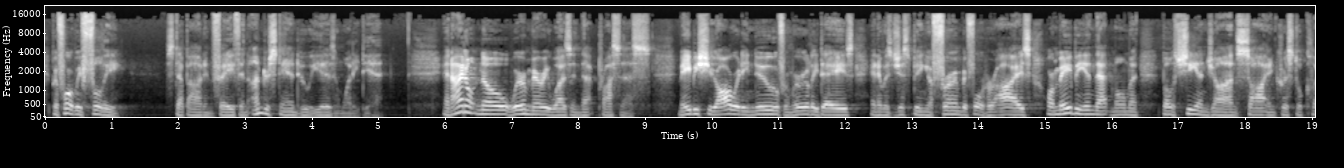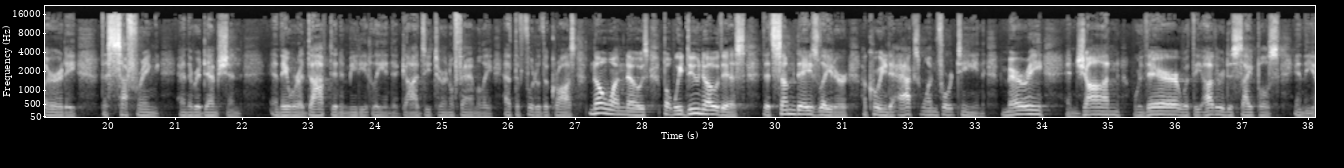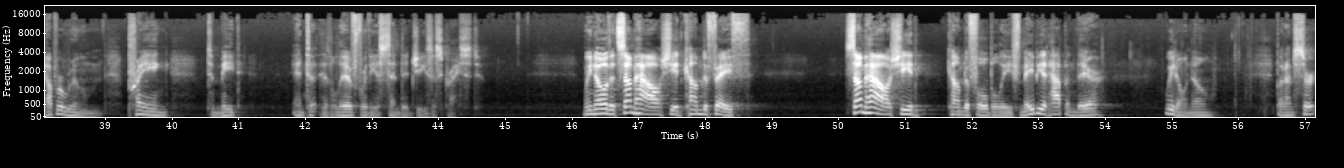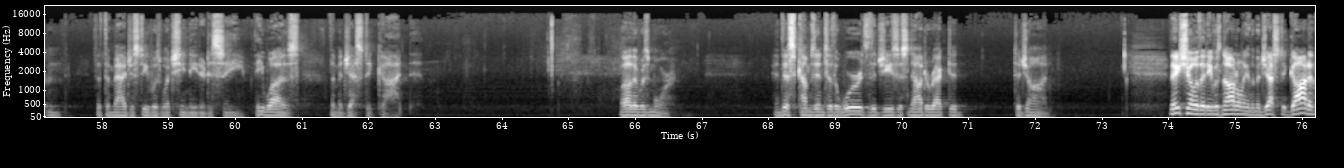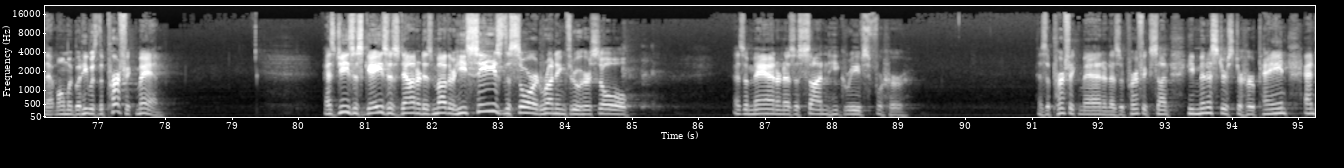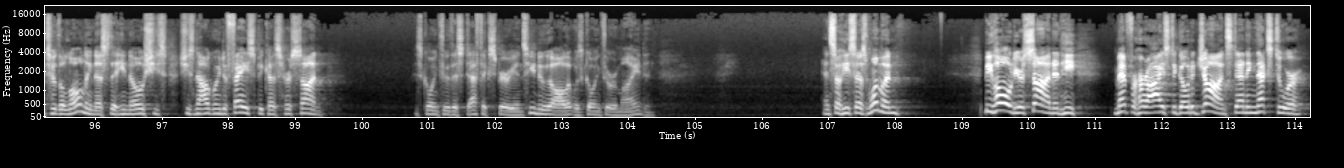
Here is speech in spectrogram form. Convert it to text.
before we fully step out in faith and understand who He is and what He did. And I don't know where Mary was in that process. Maybe she already knew from early days and it was just being affirmed before her eyes. Or maybe in that moment, both she and John saw in crystal clarity the suffering and the redemption and they were adopted immediately into God's eternal family at the foot of the cross. No one knows, but we do know this that some days later, according to Acts 1:14, Mary and John were there with the other disciples in the upper room praying to meet and to, to live for the ascended Jesus Christ. We know that somehow she had come to faith. Somehow she'd come to full belief. Maybe it happened there. We don't know. But I'm certain that the majesty was what she needed to see. He was the majestic God. Well, there was more. And this comes into the words that Jesus now directed to John. They show that he was not only the majestic God in that moment, but he was the perfect man. As Jesus gazes down at his mother, he sees the sword running through her soul. As a man and as a son, he grieves for her. As a perfect man and as a perfect son, he ministers to her pain and to the loneliness that he knows she's, she's now going to face because her son is going through this death experience. He knew all that was going through her mind. And, and so he says, Woman, Behold, your son. And he meant for her eyes to go to John, standing next to her.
